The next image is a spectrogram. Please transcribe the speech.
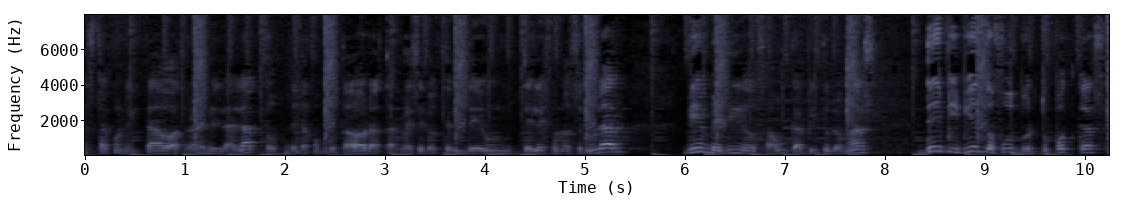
está conectado a través de la laptop, de la computadora, a través del hotel de un teléfono celular. Bienvenidos a un capítulo más de Viviendo Fútbol, tu podcast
